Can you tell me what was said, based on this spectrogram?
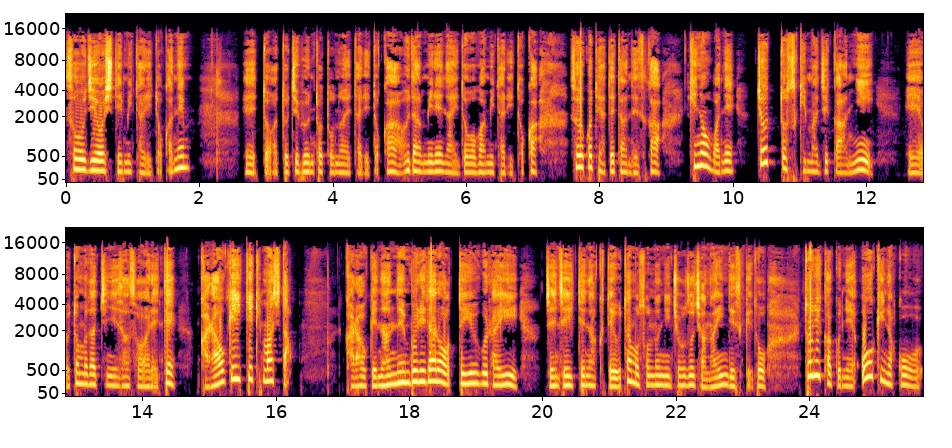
掃除をしてみたりとかね。えっ、と、あと自分整えたりとか、普段見れない動画見たりとか、そういうことやってたんですが、昨日はね、ちょっと隙間時間に、えーお友達に誘われて、カラオケ行ってきました。カラオケ何年ぶりだろうっていうぐらい、全然行ってなくて、歌もそんなに上手じゃないんですけど、とにかくね、大きな声を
